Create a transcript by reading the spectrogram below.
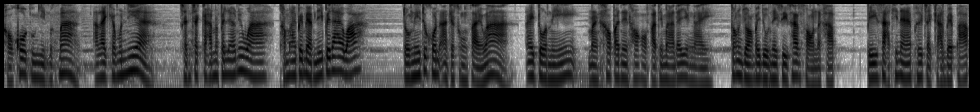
เขาโคตรกุงหงิดมากๆ อะไรกันวะเนี่ย ฉันจัดการมันไปแล้วนี่วะทำไมเป็นแบบนี้ไปได้วะ ตรงนี้ทุกคนอาจจะสงสัยว่า ไอ้ตัวนี้มันเข้าไปในท้องของฟาติมาได้ยังไง ต้องย้อนไปดูในซีซั่น2นะครับ ปีศาจที่นายอำเภอจัดการไปปั๊บ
